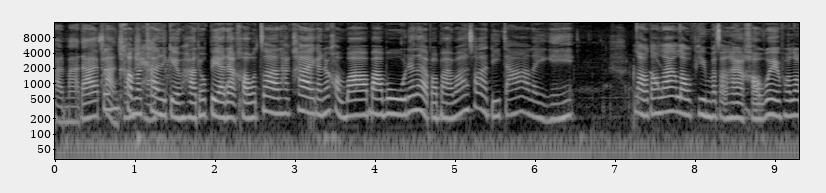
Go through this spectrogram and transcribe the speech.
ผ่านมาได้ผ่านคำทักทายในเกมฮาร์โทเปียเนี่ยเขาจะทักทายกันด้วยคำว่าบาบูนี่แหละประมาณว่าสวัสดีจ้าอะไรอย่างงี้ เราตอนแรกเราพิมพ์ภาษาไทยกับเขาเว้ยเพราะเรา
